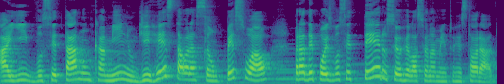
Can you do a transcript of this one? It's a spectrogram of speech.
aí você tá num caminho de restauração pessoal para depois você ter o seu relacionamento restaurado.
